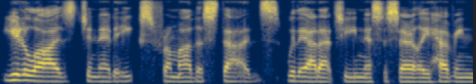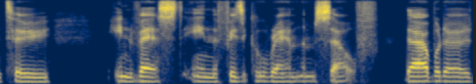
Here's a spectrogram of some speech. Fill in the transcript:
utilize genetics from other studs without actually necessarily having to invest in the physical ram themselves they're able to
